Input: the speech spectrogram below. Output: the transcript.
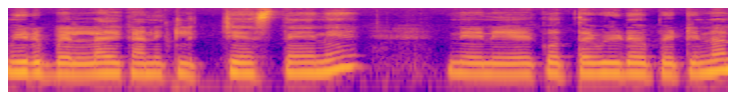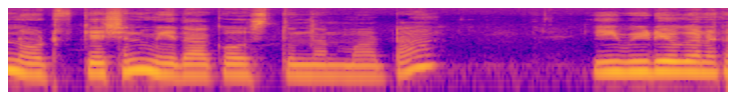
మీరు బెల్ ఐకాన్ని క్లిక్ చేస్తేనే నేను ఏ కొత్త వీడియో పెట్టినా నోటిఫికేషన్ మీ దాకా వస్తుందన్నమాట. ఈ వీడియో కనుక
